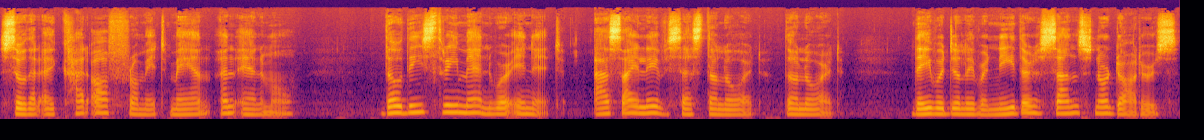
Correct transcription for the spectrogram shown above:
so that I cut off from it man and animal, Though these three men were in it, as I live, says the Lord, the Lord, they would deliver neither sons nor daughters,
